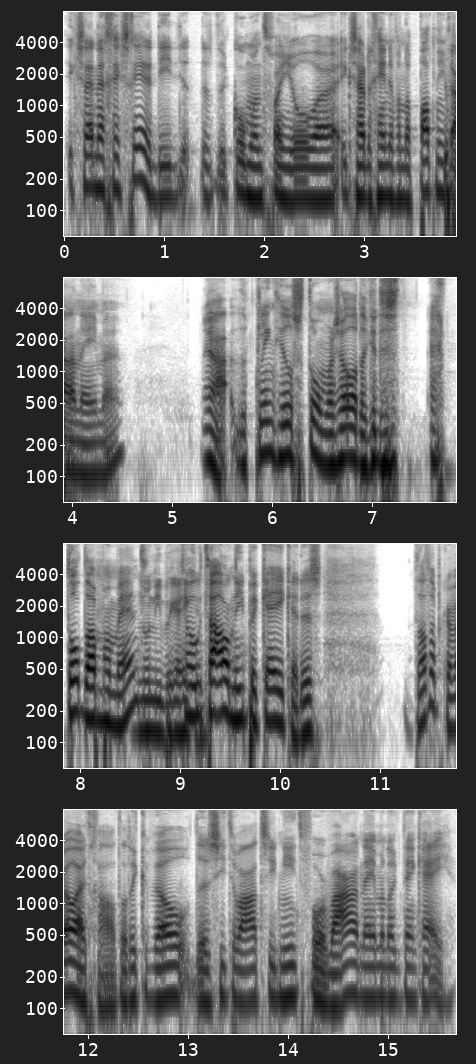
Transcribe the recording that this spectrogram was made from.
ik zei net gekscherend. Die de, comment van, joh, eh, ik zou degene van dat pad niet aannemen. Ja. Ja, dat klinkt heel stom, maar zo had ik het dus echt tot dat moment nog niet bekeken. totaal niet bekeken. Dus dat heb ik er wel uitgehaald. Dat ik wel de situatie niet voor waarneem. maar Dat ik denk, hé, hey,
